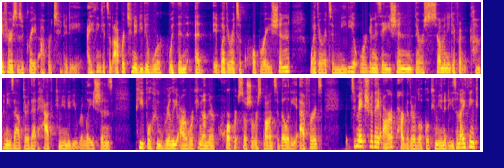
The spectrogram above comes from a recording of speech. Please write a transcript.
affairs is a great opportunity. I think it's an opportunity to work within a whether it's a corporation, whether it's a media organization. There are so many different companies out there that have community relations, people who really are working on their corporate social responsibility efforts to make sure they are a part of their local communities. And I think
